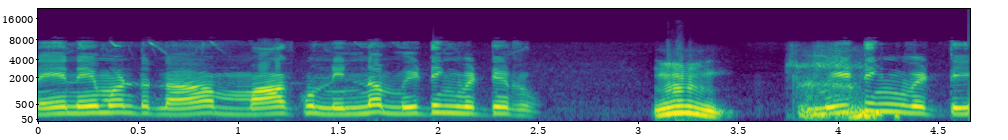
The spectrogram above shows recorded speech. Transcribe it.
నేనేమంటున్నా మాకు నిన్న మీటింగ్ పెట్టిర్రు. మీటింగ్ పెట్టి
